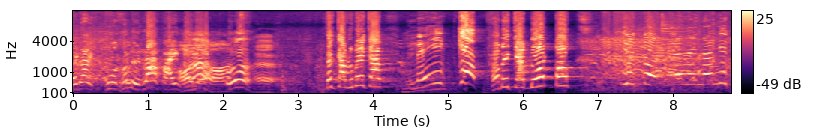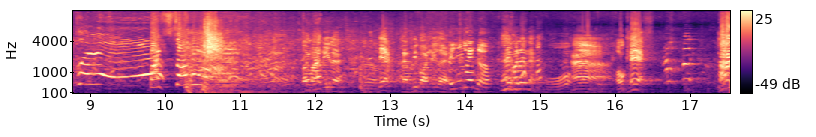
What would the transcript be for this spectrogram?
ไม่ได้กลัวคนอื่นลากไปอ๋อเหรอ เออ เออจะกลับหรือไม่กลับไหนกับถ้าไม่กลับโดนตบอย่าตดอะไรนะมีกลัวเหลวบัดซ่องประมาณนี้เลย เนี่ยแบบพี่บอลนี่เลย ไอ้นี่เล่นเหรอ ให้เขาเล่นหน่อยอ่า โอเคห้า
